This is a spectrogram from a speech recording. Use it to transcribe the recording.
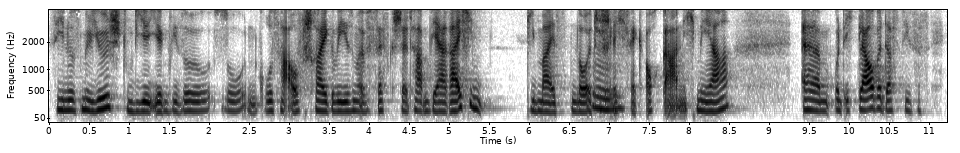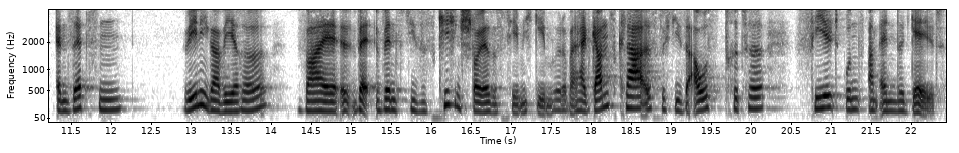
Sinus-Milieu-Studie irgendwie so, so ein großer Aufschrei gewesen, weil wir festgestellt haben, wir erreichen die meisten Leute schlechtweg auch gar nicht mehr. Ähm, und ich glaube, dass dieses Entsetzen weniger wäre, weil wenn es dieses Kirchensteuersystem nicht geben würde, weil halt ganz klar ist, durch diese Austritte fehlt uns am Ende Geld.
